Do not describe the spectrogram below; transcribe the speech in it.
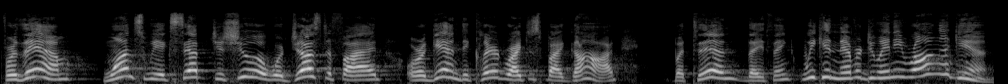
For them, once we accept Yeshua, we're justified or again declared righteous by God, but then they think we can never do any wrong again.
